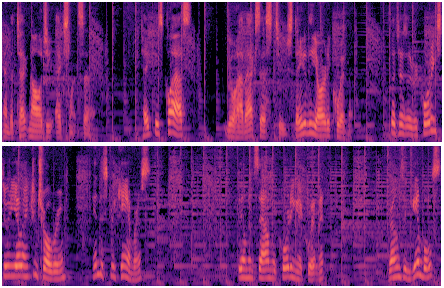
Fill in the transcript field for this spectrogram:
and the Technology Excellence Center. If you take this class, you'll have access to state-of-the-art equipment, such as a recording studio and control room, industry cameras, film and sound recording equipment, drones and gimbals,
